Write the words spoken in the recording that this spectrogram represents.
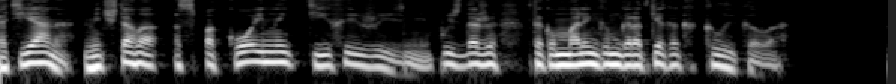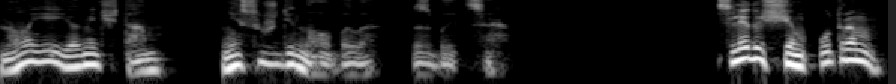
Татьяна мечтала о спокойной, тихой жизни, пусть даже в таком маленьком городке, как Клыково. Но ее мечтам не суждено было сбыться. Следующим утром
